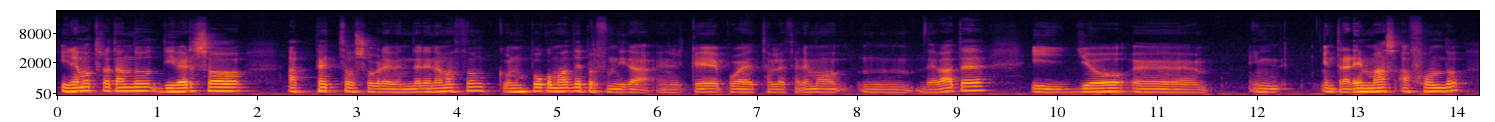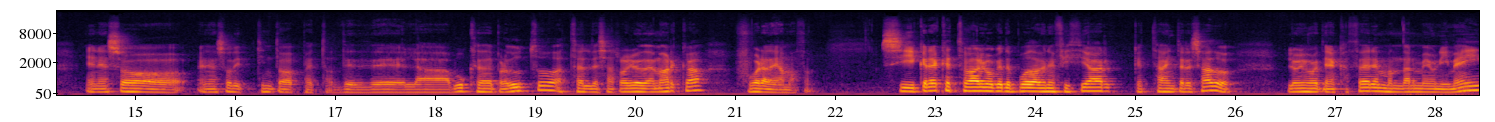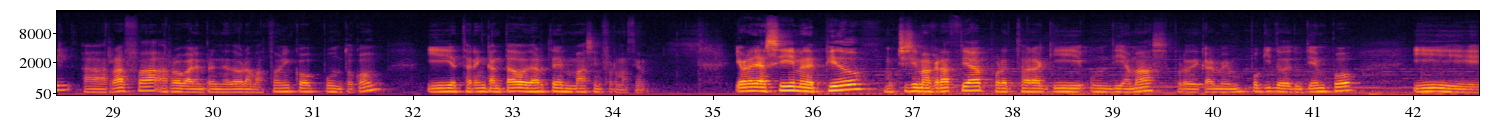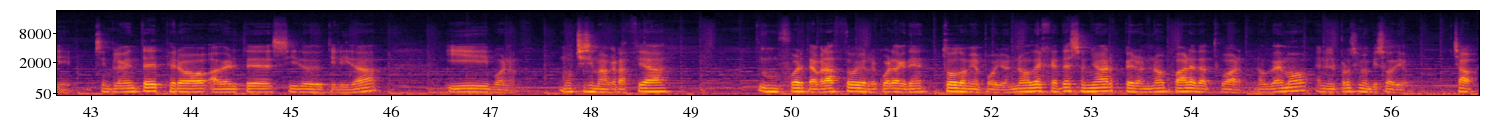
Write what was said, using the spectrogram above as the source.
iremos tratando diversos aspectos sobre vender en Amazon con un poco más de profundidad, en el que pues estableceremos mm, debates y yo eh, entraré más a fondo en esos, en esos distintos aspectos, desde la búsqueda de productos hasta el desarrollo de marcas fuera de Amazon. Si crees que esto es algo que te pueda beneficiar, que estás interesado, lo único que tienes que hacer es mandarme un email a rafa.emprendedor.amazónico.com y estaré encantado de darte más información. Y ahora ya sí me despido. Muchísimas gracias por estar aquí un día más, por dedicarme un poquito de tu tiempo y simplemente espero haberte sido de utilidad. Y bueno, muchísimas gracias. Un fuerte abrazo y recuerda que tienes todo mi apoyo. No dejes de soñar, pero no pares de actuar. Nos vemos en el próximo episodio. Chao.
